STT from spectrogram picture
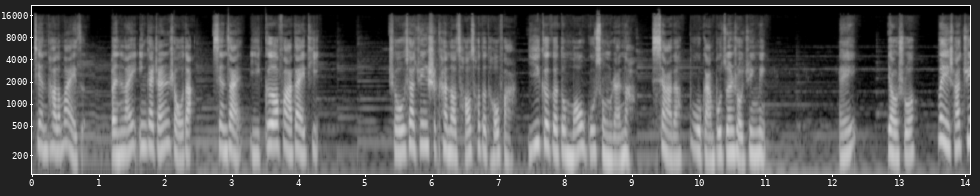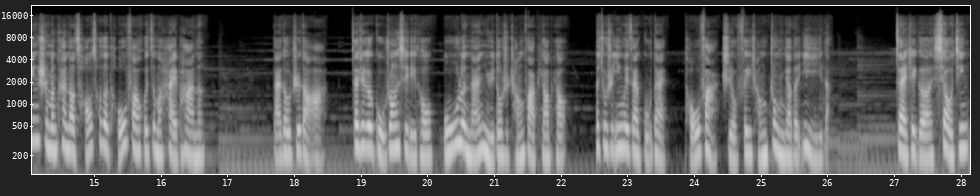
践踏了麦子，本来应该斩首的，现在以割发代替。手下军士看到曹操的头发，一个个都毛骨悚然呐，吓得不敢不遵守军令。哎，要说为啥军士们看到曹操的头发会这么害怕呢？大家都知道啊，在这个古装戏里头，无论男女都是长发飘飘，那就是因为在古代，头发是有非常重要的意义的。在这个《孝经·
